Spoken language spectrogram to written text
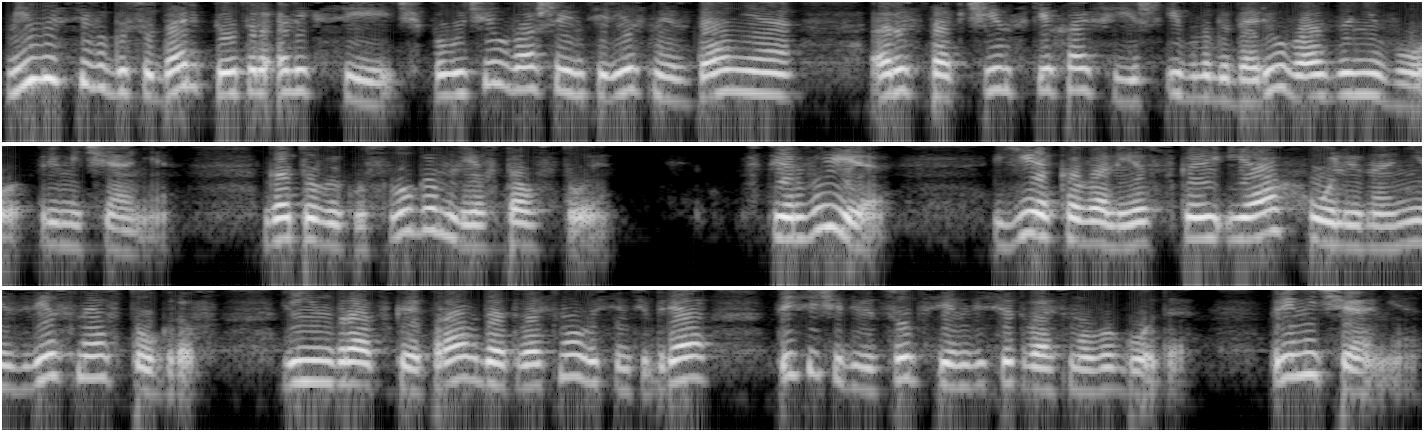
Милостивый государь Петр Алексеевич, получил ваше интересное издание ростовчинских афиш и благодарю вас за него. Примечание. Готовый к услугам Лев Толстой. Впервые Е. Ковалевская и А. Холина, неизвестный автограф. Ленинградская правда от 8 сентября 1978 года. Примечание.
